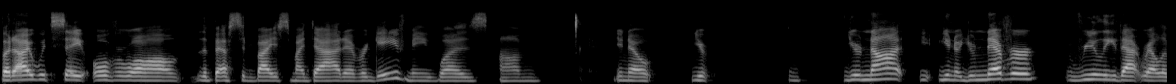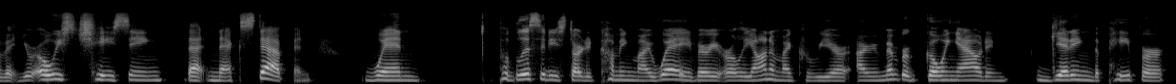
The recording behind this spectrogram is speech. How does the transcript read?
But I would say overall, the best advice my dad ever gave me was, um, you know, you're you're not, you know, you're never really that relevant. You're always chasing that next step. And when publicity started coming my way very early on in my career, I remember going out and getting the paper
